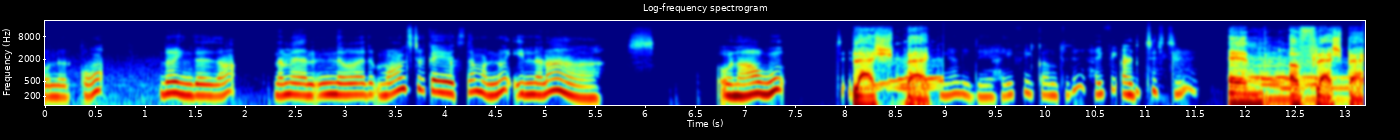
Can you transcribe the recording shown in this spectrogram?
ஒன்று இருக்கும். இதோ இந்த இதுதான் நம்ம இந்த மான்ஸ்டர் கையை வச்சு தான் பண்ணணும். இல்லைன்னா ஒன்று ஆகும். Flashback. இது ஹைஃபை காமிச்சது ஹைஃபை அடிச்சிருச்சு. End of flashback.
